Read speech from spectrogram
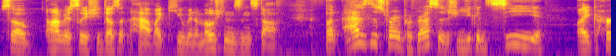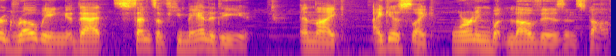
So obviously she doesn't have like human emotions and stuff. But as the story progresses, you can see like her growing that sense of humanity and like I guess like learning what love is and stuff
